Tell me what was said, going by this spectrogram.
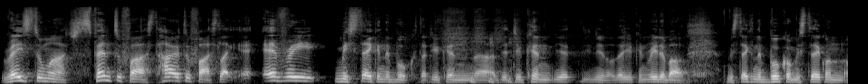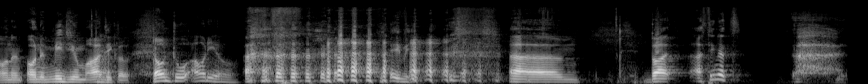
raised too much, spent too fast, hired too fast. Like every mistake in the book that you can uh, that you can you, you know that you can read about, mistake in the book or mistake on on a, on a Medium article, Don't do audio. maybe. um, but I think that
